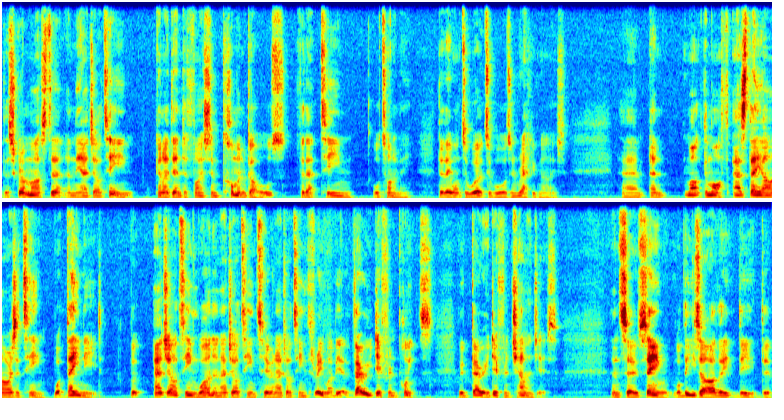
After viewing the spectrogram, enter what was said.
the Scrum Master and the Agile team can identify some common goals for that team autonomy that they want to work towards and recognize um, and mark them off as they are as a team, what they need. But Agile Team 1 and Agile Team 2 and Agile Team 3 might be at very different points with very different challenges. And so saying, well, these are the, the, the,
